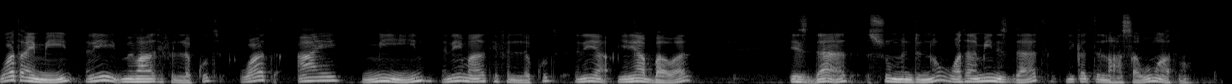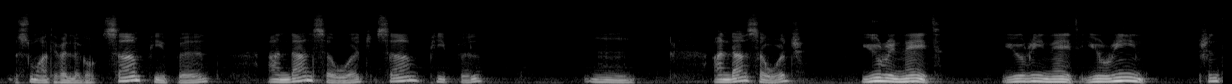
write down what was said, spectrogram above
what I mean እኔ ማለት የፈለግኩት what I mean እኔ ማለት የፈለግኩት የኔ አባባል is that እሱ ምንድን ነው? what I mean is that ሊቀጥል ነው ሀሳቡ ማለት ነው። እሱ ማለት የፈለገው some people አንዳንድ ሰዎች some people አንዳንድ ሰዎች urinate urinate urine ሽንት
